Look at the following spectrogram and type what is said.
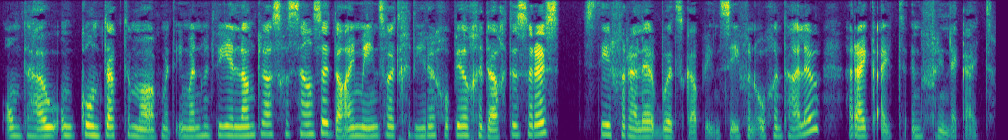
Onthou om kontak te maak met iemand met wie jy lanklaas gesels het, daai mens wat gedurig op jou gedagtes rus stuur vir hulle 'n boodskap en sê vanoggend hallo, ryk uit in vriendelikheid.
